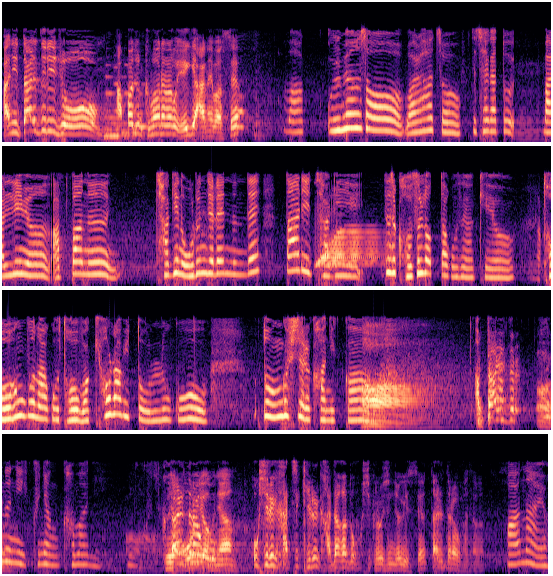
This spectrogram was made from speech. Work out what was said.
아니, 딸들이 좀, 아빠 좀 그만하라고 얘기 안 해봤어요? 막 울면서 말하죠. 근데 제가 또 말리면 아빠는 자기는 옳은 일을 했는데 딸이 자기 뜻을 거슬렀다고 생각해요. 더 흥분하고 더 막 혈압이 또 오르고 또 응급실을 가니까 아. 아빠가 딸들 어. 하느니 그냥 가만히. 그냥 딸들하고 오히려 그냥. 혹시 이렇게 같이 길을 가다가도 혹시 그러신 적이 있어요? 딸들하고 가다가? 많아요.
